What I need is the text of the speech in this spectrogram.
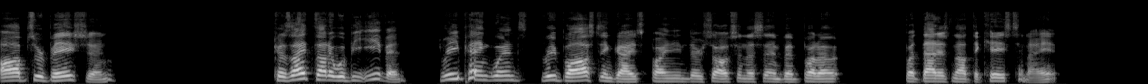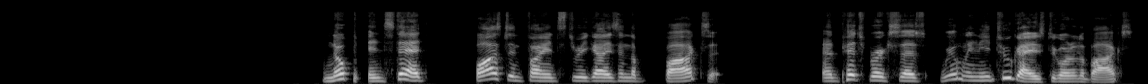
observation because I thought it would be even. Three Penguins, three Boston guys finding themselves in the same bin, but uh, but that is not the case tonight. Nope. Instead, Boston finds three guys in the box, and Pittsburgh says we only need two guys to go to the box.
